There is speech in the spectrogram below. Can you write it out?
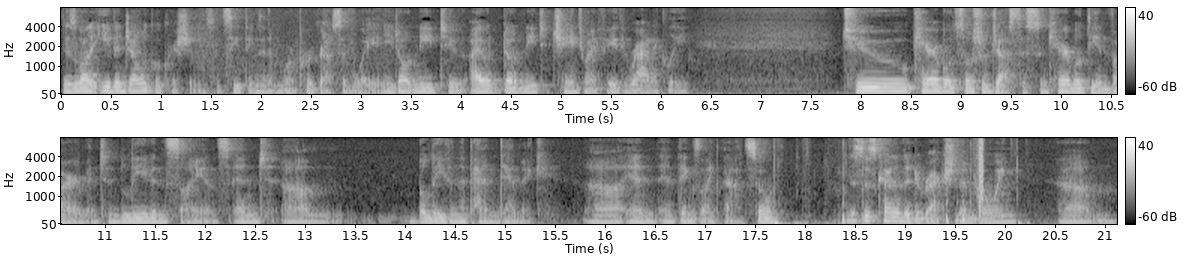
there's a lot of evangelical Christians that see things in a more progressive way, and you don't need to. I don't need to change my faith radically to care about social justice and care about the environment and believe in science and um, believe in the pandemic uh, and and things like that. So this is kind of the direction I'm going. Um,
